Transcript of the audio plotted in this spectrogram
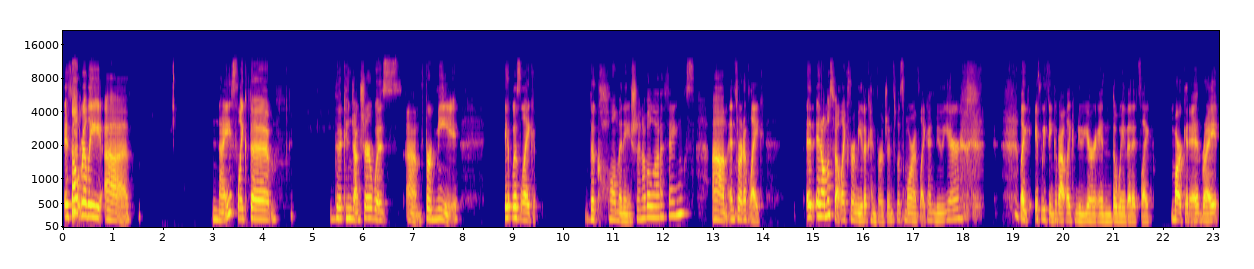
It felt really uh nice. Like the the conjuncture was um, for me, it was like the culmination of a lot of things um, and sort of like it, it almost felt like for me the convergence was more of like a new year like if we think about like new year in the way that it's like marketed right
